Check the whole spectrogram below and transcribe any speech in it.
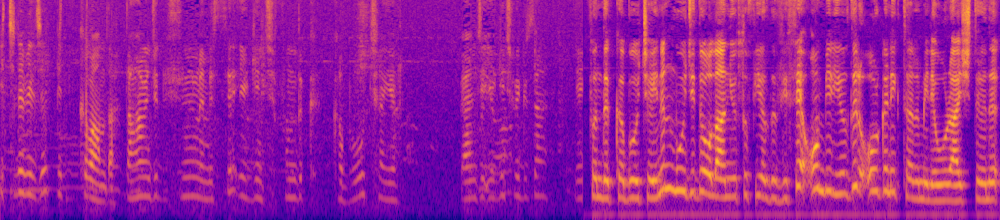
içilebilecek bir kıvamda. Daha önce düşünülmemesi ilginç. Fındık kabuğu çayı. Bence ilginç ve güzel. Fındık kabuğu çayının mucidi olan Yusuf Yıldız ise 11 yıldır organik tarım ile uğraştığını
